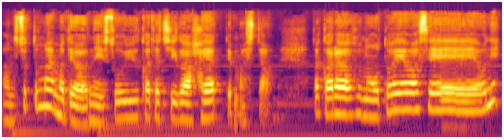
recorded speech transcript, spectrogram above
あのちょっと前まではね、そういう形が流行ってました。だからそのお問い合わせをね、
